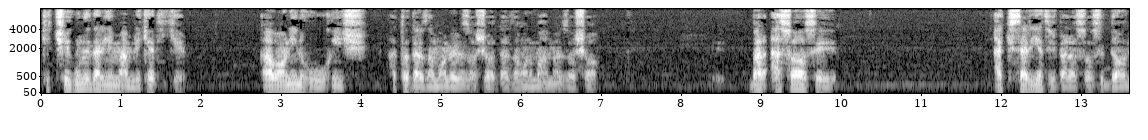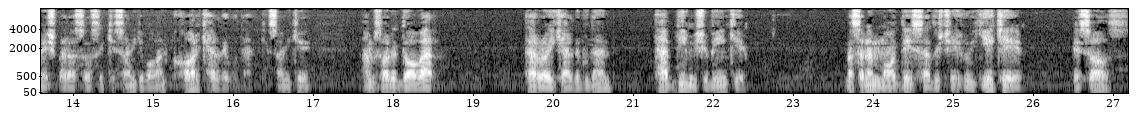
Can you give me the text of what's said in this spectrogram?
که چگونه در یه مملکتی که قوانین حقوقیش حتی در زمان رضا در زمان محمد رضا بر اساس اکثریتش بر اساس دانش بر اساس کسانی که واقعا کار کرده بودند کسانی که امثال داور طراحی کرده بودند تبدیل میشه به اینکه مثلا ماده 141 اساس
